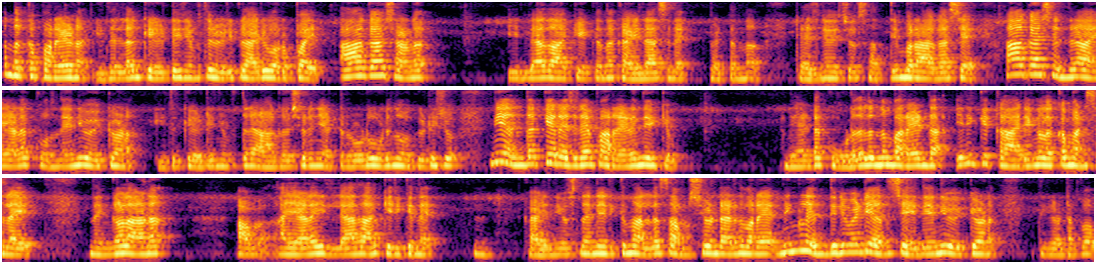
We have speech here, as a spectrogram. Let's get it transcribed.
എന്നൊക്കെ പറയണം. ഇതെല്ലാം കേട്ട് കഴിഞ്ഞപ്പോഴത്തേനും ഒരു കാര്യം ഉറപ്പായി. ആകാശാണ് ഇല്ലാതാക്കിയേക്കുന്ന കൈലാസിനെ. പെട്ടെന്ന് രചന ചോദിച്ചു സത്യം പറ ആകാശേ ആകാശ് എന്തിനാ അയാളെ കൊന്നേന്ന് ചോദിക്കണം ഇത് കേട്ട് കഴിഞ്ഞപ്പോഴത്തേനും ആകാശ് ഒരു ഞെട്ടലോട് കൂടി നോക്കിയിട്ട് ചോദിച്ചു നീ എന്തൊക്കെയാ രചനയെ പറയണമെന്ന് ചോദിക്കും? വേണ്ട കൂടുതലൊന്നും പറയണ്ട. എനിക്ക് കാര്യങ്ങളൊക്കെ മനസ്സിലായി. നിങ്ങളാണ് അയാളെ ഇല്ലാതാക്കിയിരിക്കുന്നത് കഴിഞ്ഞ ദിവസം തന്നെ എനിക്ക് നല്ല സംശയം ഉണ്ടായിരുന്നു. പറയാം നിങ്ങൾ എന്തിനു വേണ്ടി അത് ചെയ്തേന്ന് ചോദിക്കുകയാണ് ഇത് കേട്ടപ്പോൾ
